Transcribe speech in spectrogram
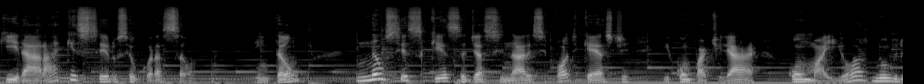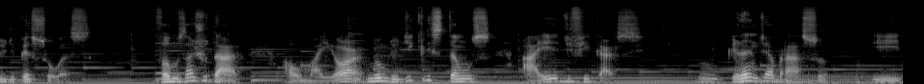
que irá aquecer o seu coração. Então, não se esqueça de assinar esse podcast e compartilhar com o maior número de pessoas. Vamos ajudar ao maior número de cristãos a edificar-se. Um grande abraço e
